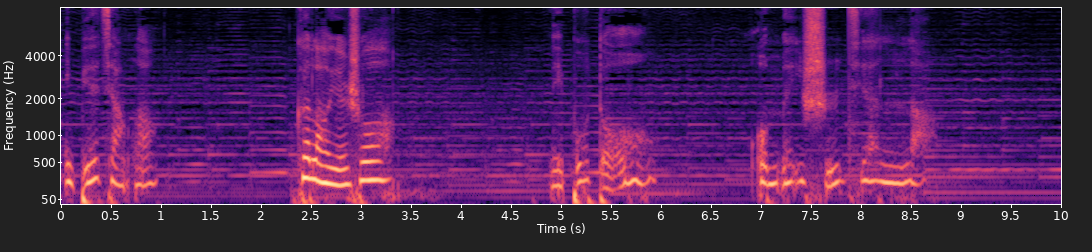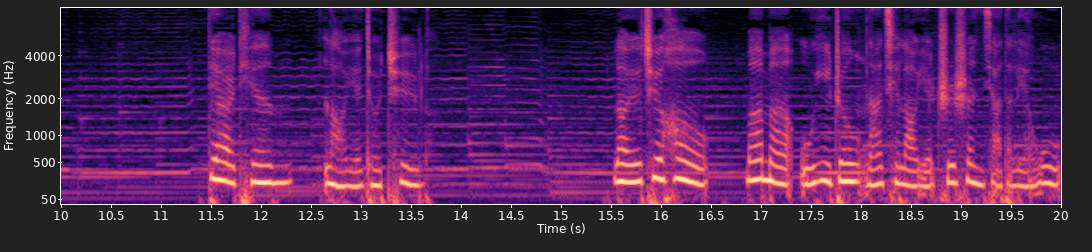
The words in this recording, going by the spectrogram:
你别讲了。”可老爷说：“你不懂，我没时间了。”第二天，老爷就去了。老爷去后。妈妈无意中拿起姥爷吃剩下的莲雾，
